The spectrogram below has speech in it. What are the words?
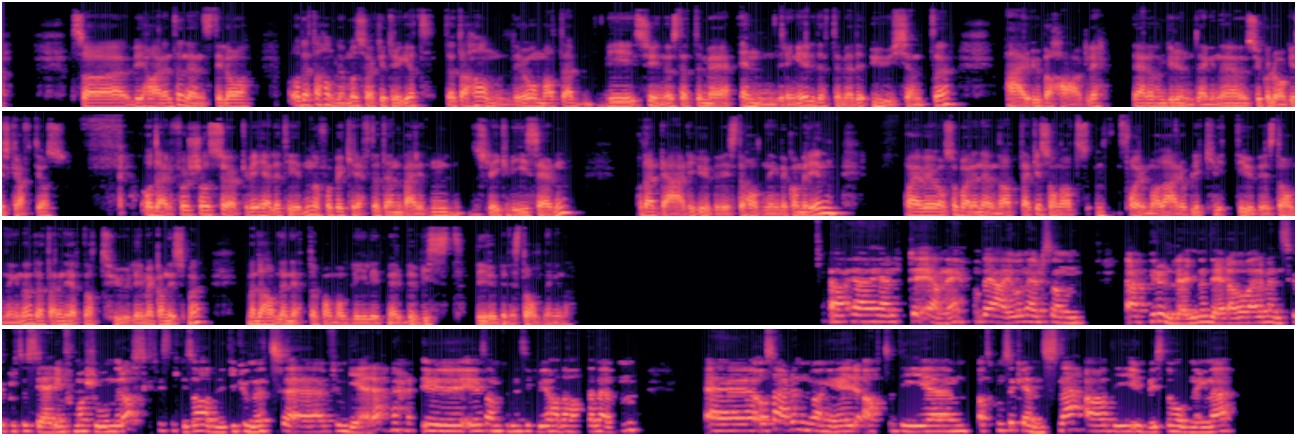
Så vi har en tendens til å Og dette handler om å søke trygghet. Dette handler jo om at vi synes dette med endringer, dette med det ukjente, er ubehagelig. Det er en sånn grunnleggende psykologisk kraft i oss. Og Derfor så søker vi hele tiden å få bekreftet den verden slik vi ser den. Og Det er der de ubevisste holdningene kommer inn. Og jeg vil også bare nevne at Det er ikke sånn at formålet er å bli kvitt de ubevisste holdningene. Dette er en helt naturlig mekanisme, men det handler nettopp om å bli litt mer bevisst de ubevisste holdningene. Ja, jeg er helt enig. Og det er jo en helt sånn ja, grunnleggende del av å være menneske å prosessere informasjon raskt. Hvis ikke så hadde vi ikke kunnet eh, fungere i, i, samfunnet hvis ikke vi hadde hatt den evnen. Eh, og så er det noen ganger at, de, eh, at konsekvensene av de ubevisste holdningene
